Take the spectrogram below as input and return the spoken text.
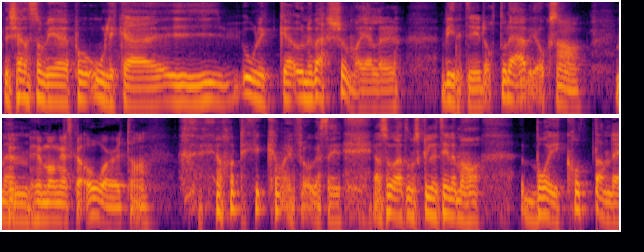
Det känns som vi är på olika, i, olika universum vad gäller vinteridrott och det är vi också. Ja. Men- Hur, hur många ska Åre ta? Ja, det kan man ju fråga sig. Jag såg att de skulle till och med ha bojkottande.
